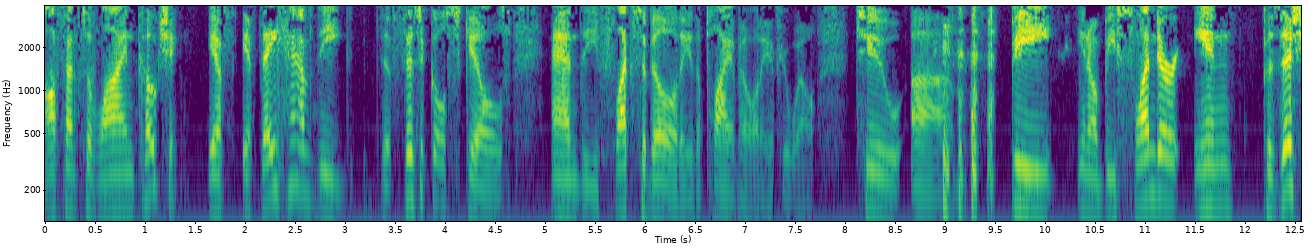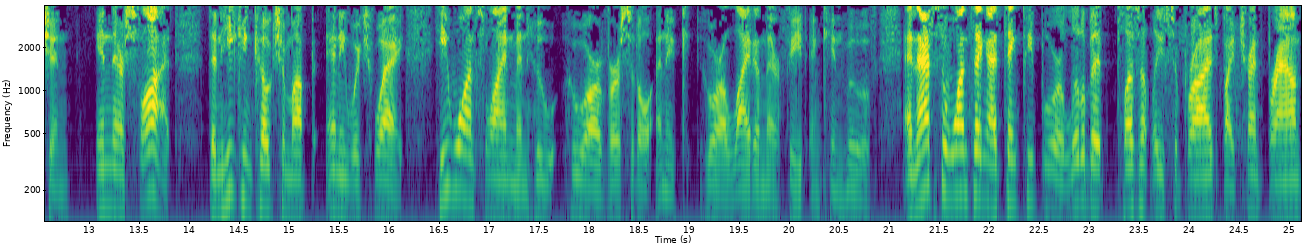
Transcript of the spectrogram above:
offensive line coaching. If if they have the the physical skills and the flexibility, the pliability, if you will, to uh, be you know, be slender in position in their slot, then he can coach them up any which way. He wants linemen who, who are versatile and who are light on their feet and can move. And that's the one thing I think people were a little bit pleasantly surprised by Trent Brown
